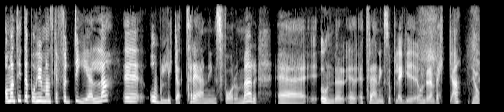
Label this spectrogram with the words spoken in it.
om man tittar på hur man ska fördela eh, olika träningsformer eh, under ett, ett träningsupplägg i, under en vecka. ja.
